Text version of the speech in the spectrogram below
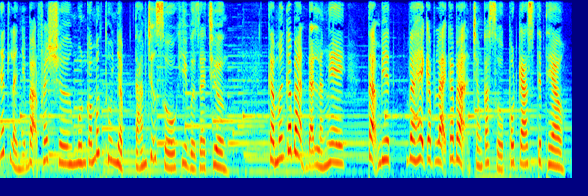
nhất là những bạn fresher muốn có mức thu nhập 8 chữ số khi vừa ra trường. Cảm ơn các bạn đã lắng nghe. Tạm biệt và hẹn gặp lại các bạn trong các số podcast tiếp theo.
